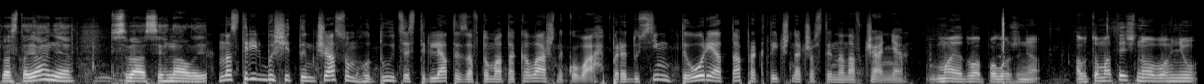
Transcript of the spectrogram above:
расстояние, связь, сигналы. На стрільбищі тим часом готуються стріляти з автомата Калашникова. Передусім теорія та практична частина навчання. має два положення автоматичного вогню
